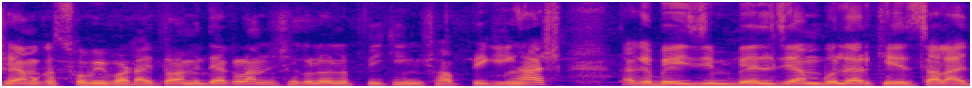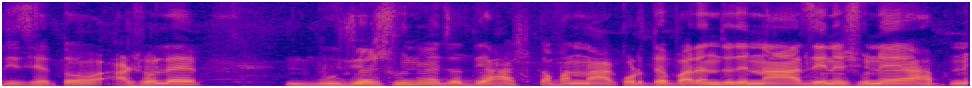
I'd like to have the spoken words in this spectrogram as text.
সে আমাকে ছবি পাঠায়। তো আমি দেখলাম যে সেগুলো হলো পিকিং, সব পিকিং হাঁস তাকে বেলজিয়াম বেলজিয়াম বলে আর কি চালাই দিছে। তো আসলে বুঝে শুনে যদি হাঁস কামার না করতে পারেন, যদি না জেনে শুনে আপনি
